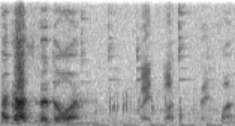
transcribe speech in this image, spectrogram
I can't see the door. Wait, what? Wait, what?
